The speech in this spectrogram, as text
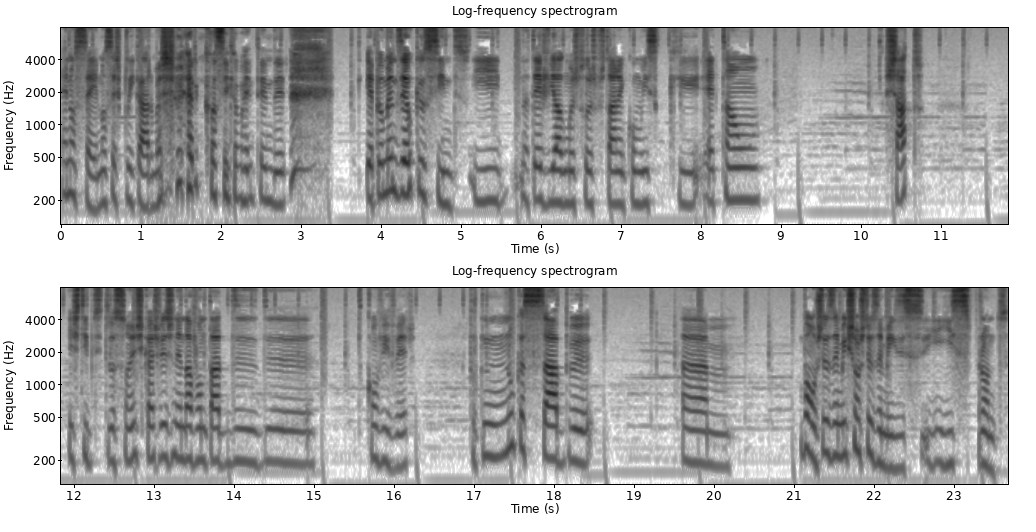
eu não sei, não sei explicar, mas espero que consigam entender. É, pelo menos é o que eu sinto. E até vi algumas pessoas postarem como isso que é tão chato este tipo de situações que às vezes nem dá vontade de, de, de conviver. Porque nunca se sabe. Um, bom, os teus amigos são os teus amigos, e isso, isso, pronto,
